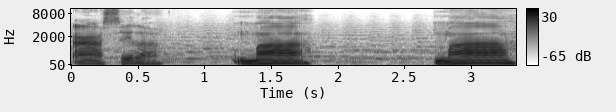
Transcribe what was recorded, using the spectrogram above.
Ah, sei lá. Ma. Ma.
